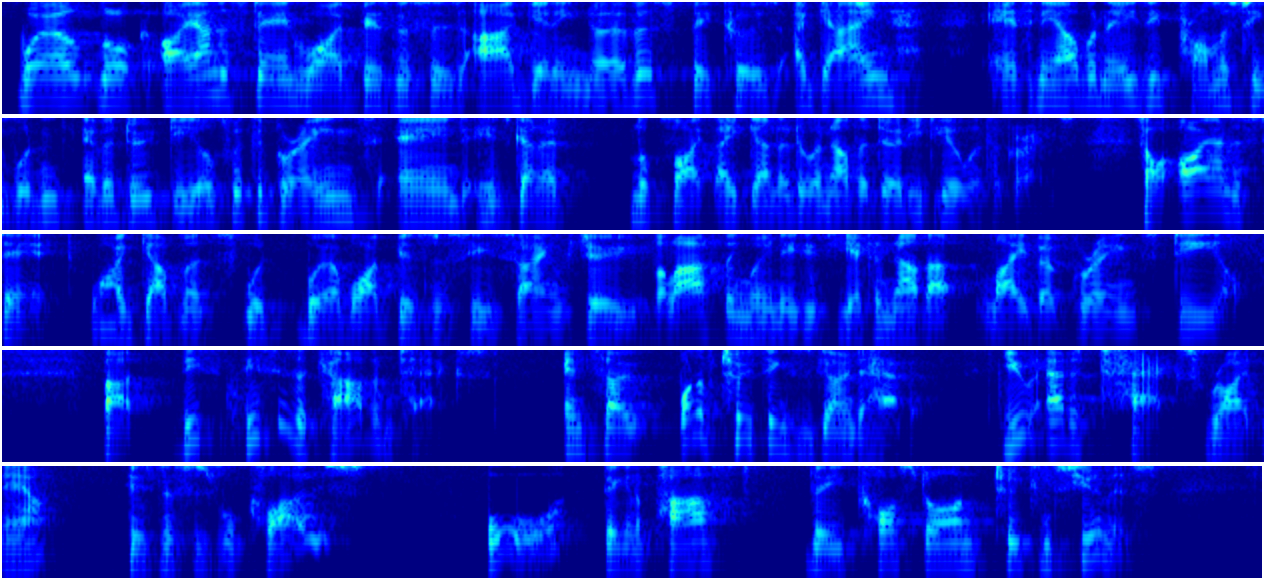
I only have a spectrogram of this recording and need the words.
Well, look, I understand why businesses are getting nervous because, again, Anthony Albanese promised he wouldn't ever do deals with the Greens, and he's going to looks like they're going to do another dirty deal with the Greens. So I understand why governments would, why business is saying, gee, the last thing we need is yet another Labor Greens deal. But this, this is a carbon tax. And so one of two things is going to happen. You add a tax right now, businesses will close, or they're going to pass the cost on to consumers.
